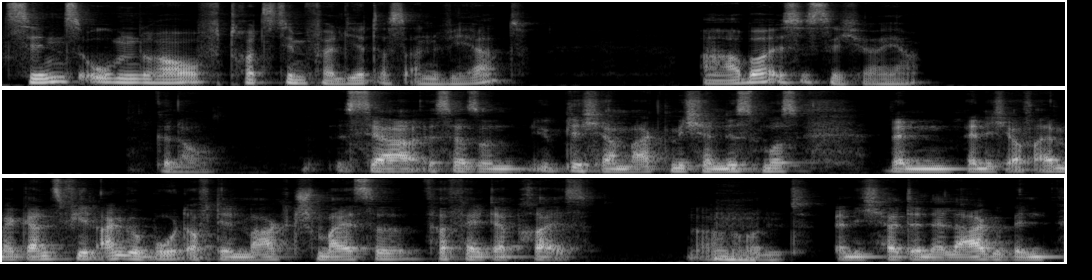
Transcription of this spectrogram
Zins obendrauf. Trotzdem verliert das an Wert. Aber es ist sicher, ja. Genau ist ja, ist ja so ein üblicher Marktmechanismus. Wenn, wenn ich auf einmal ganz viel Angebot auf den Markt schmeiße, verfällt der Preis. Ne? Mhm. Und wenn ich halt in der Lage bin,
